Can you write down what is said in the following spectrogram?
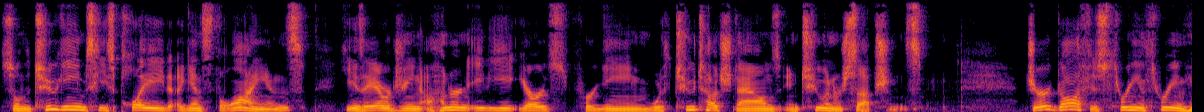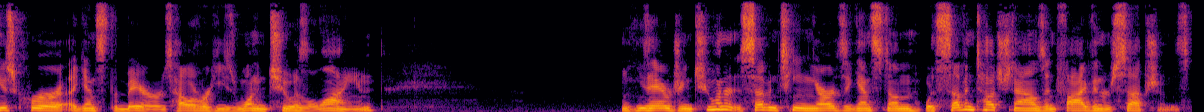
So in the two games he's played against the Lions, he is averaging 188 yards per game with two touchdowns and two interceptions. Jared Goff is three and three in his career against the Bears. However, he's one and two as a Lion. He's averaging 217 yards against them with seven touchdowns and five interceptions.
